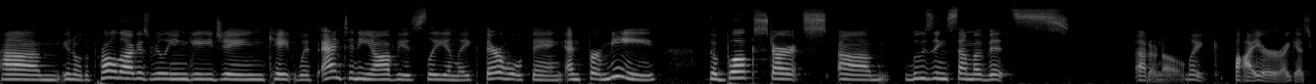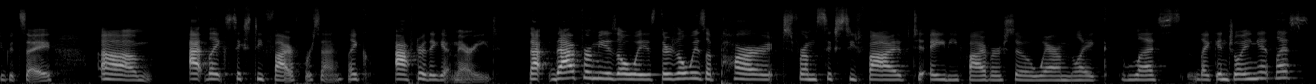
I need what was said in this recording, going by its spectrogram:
um, you know, the prologue is really engaging. Kate with Anthony obviously and like their whole thing. And for me, the book starts um losing some of its I don't know, like fire, I guess you could say um at like 65% like after they get married that that for me is always there's always a part from 65 to 85 or so where i'm like less like enjoying it less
